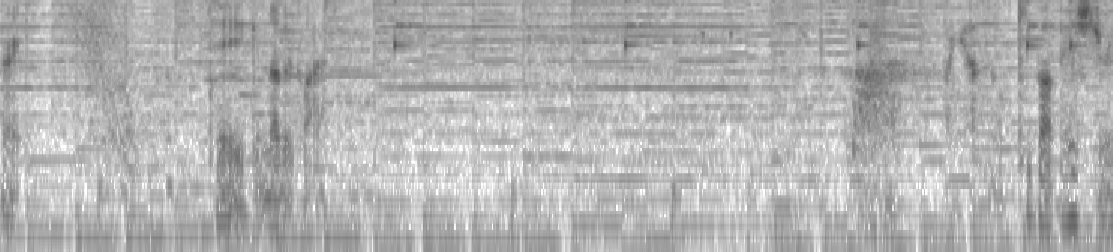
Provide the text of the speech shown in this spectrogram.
Alright. Let's take another class. I guess I'll keep up history.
